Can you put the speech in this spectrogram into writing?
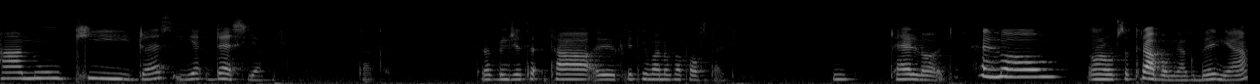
Tanuki, Jess, je, Jessie jakiś. Tak. Teraz będzie ta, ta y, kwietniowa nowa postać. Mm, Hello. Hello. Ona już za trawą jakby, nie?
